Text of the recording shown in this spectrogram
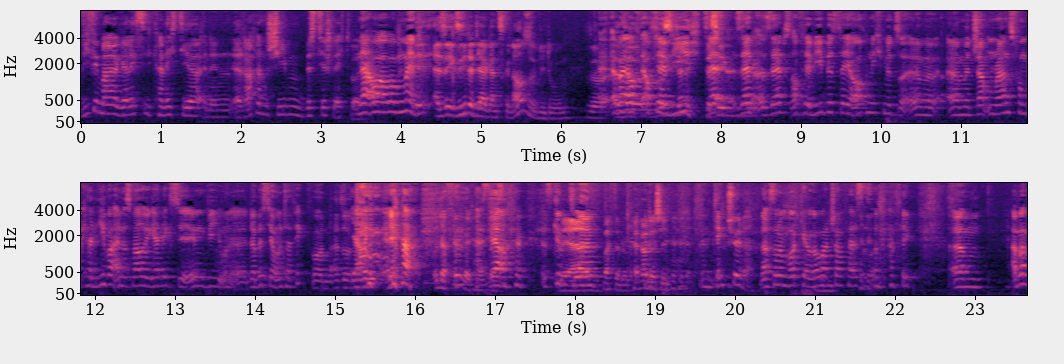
wie viel Mario Galaxy kann ich dir in den Rachen schieben, bis dir schlecht wird? Na, aber, aber Moment. Also ich sehe das ja ganz genauso wie du. So, Aber also, auf, auf der Wii, se sel selbst auf der Wii bist du ja auch nicht mit, so, äh, äh, mit Jump'n'Runs vom Kaliber eines Mario Galaxy irgendwie, äh, da bist du ja unterfickt worden. Also, Ja, aber die, ja, Untervögelt heißt das. ja, es gibt, ja, äh, macht ja nur keinen Unterschied. Klingt schöner. nach so einem Wodka Gorbatschow heißt es unterfickt. Ähm, aber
